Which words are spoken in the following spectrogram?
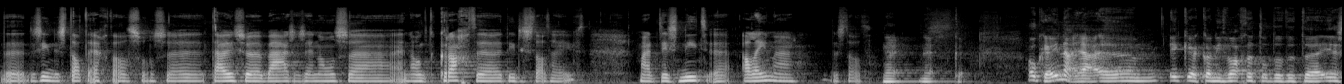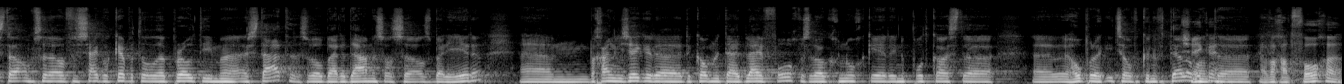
de, we zien de stad echt als onze thuisbasis en, onze, en ook de krachten die de stad heeft. Maar het is niet eh, alleen maar de stad. Nee, nee, oké. Oké, nou ja, ehm, ik eh, kan niet wachten totdat het eh, eerste Amsterdam Cycle Capital eh, Pro Team er staat. Zowel bij de dames als, als bij de heren. Ehm, we gaan jullie zeker de komende tijd blijven volgen. We zullen ook genoeg keren in de podcast hopelijk iets over kunnen vertellen. Zeker. Want, Nou, we gaan het volgen.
